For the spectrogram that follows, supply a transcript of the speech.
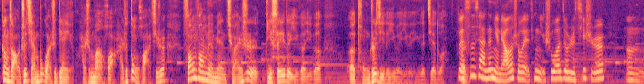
更早之前，不管是电影还是漫画还是动画，其实方方面面全是 DC 的一个一个呃统治级的一个一个一个阶段。对，私下跟你聊的时候也听你说，就是其实，嗯，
